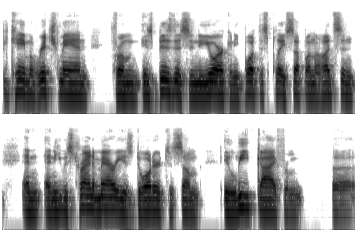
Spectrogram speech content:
became a rich man from his business in New York and he bought this place up on the Hudson and and he was trying to marry his daughter to some elite guy from uh,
